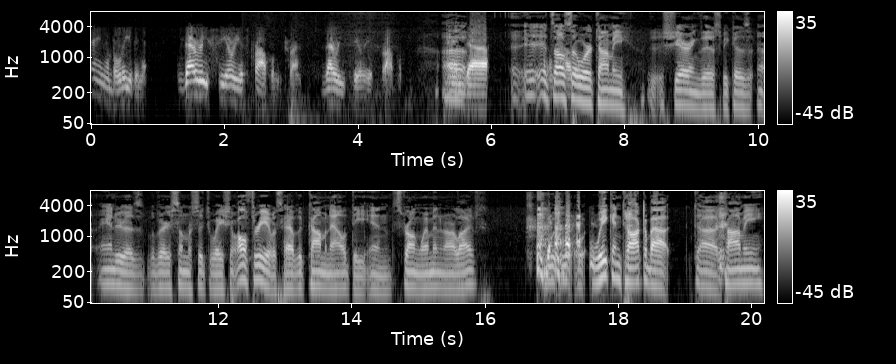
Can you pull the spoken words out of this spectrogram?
saying and believing it. Very serious problem, Trent. Very serious problem. And uh, It's also where Tommy is sharing this because uh, Andrew has a very similar situation. All three of us have the commonality in strong women in our lives. We, we, can talk about uh, Tommy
